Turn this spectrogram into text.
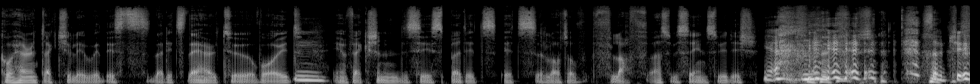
coherent actually with this. That it's there to avoid mm, infection and disease, but it's it's a lot of fluff, as we say in Swedish. yeah, so true.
